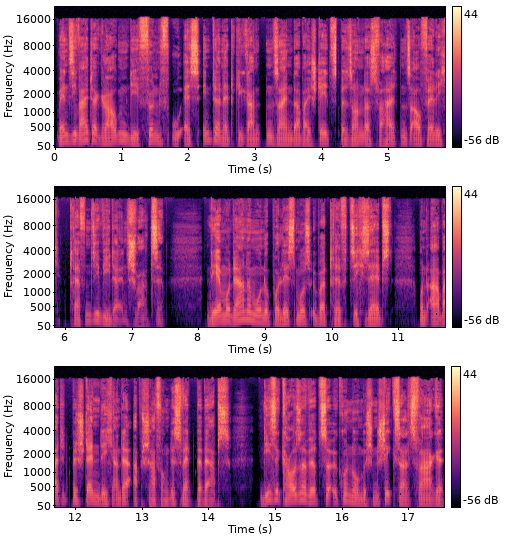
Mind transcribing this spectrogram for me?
Wenn Sie weiter glauben, die fünf US-Internetgiganten seien dabei stets besonders verhaltensauffällig, treffen Sie wieder ins Schwarze. Der moderne Monopolismus übertrifft sich selbst und arbeitet beständig an der Abschaffung des Wettbewerbs. Diese Causa wird zur ökonomischen Schicksalsfrage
